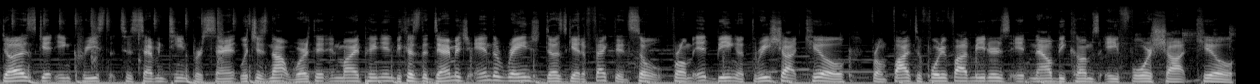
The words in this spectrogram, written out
does get increased to 17%, which is not worth it in my opinion because the damage and the range does get affected. So from it being a three shot kill from 5 to 45 meters, it now becomes a four shot kill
